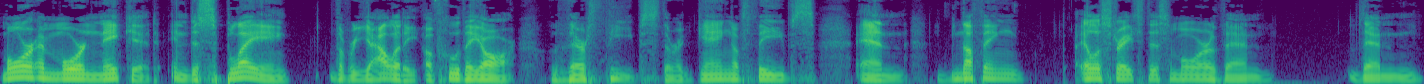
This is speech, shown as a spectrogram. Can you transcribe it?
more and more naked in displaying the reality of who they are. They're thieves. They're a gang of thieves, and nothing illustrates this more than than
